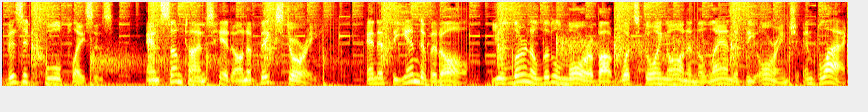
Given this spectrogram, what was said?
visit cool places, and sometimes hit on a big story. And at the end of it all, you'll learn a little more about what's going on in the land of the orange and black.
